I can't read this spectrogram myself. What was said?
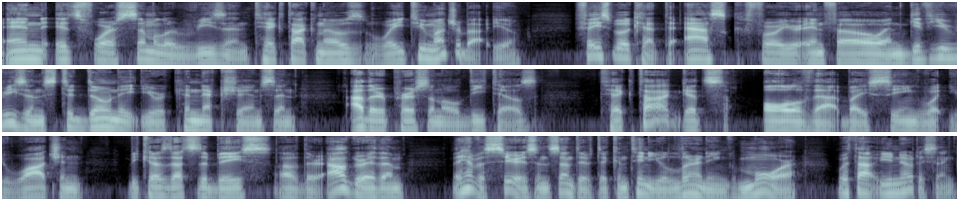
and it's for a similar reason. TikTok knows way too much about you. Facebook had to ask for your info and give you reasons to donate your connections and other personal details. TikTok gets all of that by seeing what you watch, and because that's the base of their algorithm, they have a serious incentive to continue learning more without you noticing.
